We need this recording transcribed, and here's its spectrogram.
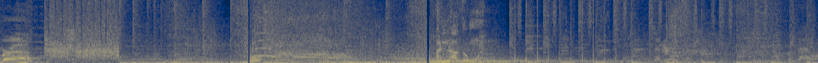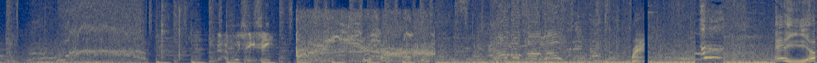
Bruh. Another one. Hey, yup.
